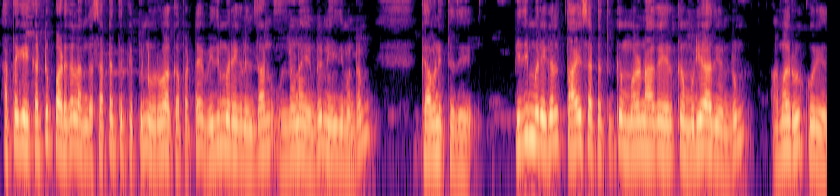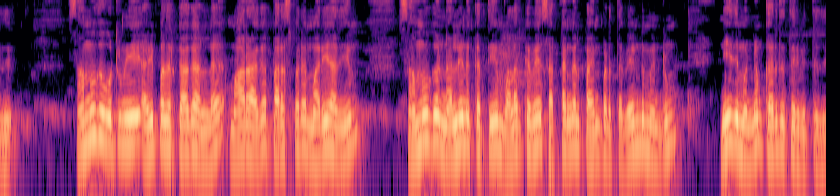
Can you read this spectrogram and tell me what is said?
அத்தகைய கட்டுப்பாடுகள் அந்த சட்டத்திற்கு பின் உருவாக்கப்பட்ட விதிமுறைகளில்தான் உள்ளன என்று நீதிமன்றம் கவனித்தது. விதிமுறைகள் தாய் சட்டத்துக்கு முரணாக இருக்க முடியாது என்றும் அமர்வு கூறியது. சமூக ஒற்றுமையை அழிப்பதற்காக அல்ல மாறாக பரஸ்பர மரியாதையும் சமூக நல்லிணக்கத்தையும் வளர்க்கவே சட்டங்கள் பயன்படுத்த வேண்டும் என்றும் நீதிமன்றம் கருத்து தெரிவித்தது.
